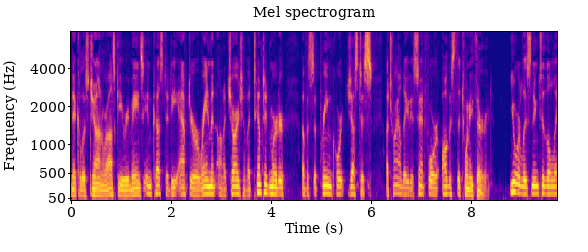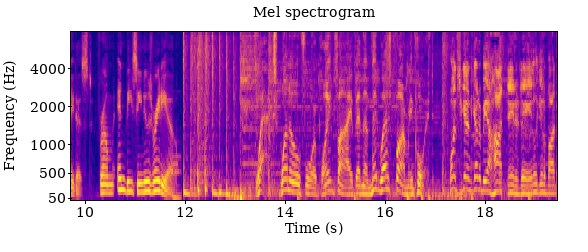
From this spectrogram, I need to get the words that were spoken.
Nicholas John Roski remains in custody after arraignment on a charge of attempted murder of a Supreme Court justice. A trial date is set for August the 23rd. You're listening to the latest from NBC News Radio. Wax 104.5 and the Midwest Farm Report. Once again, it's going to be a hot day today. It'll get about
